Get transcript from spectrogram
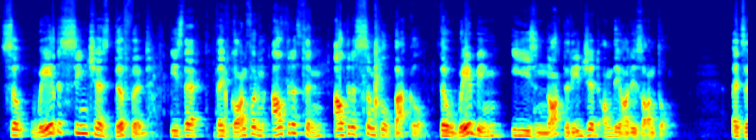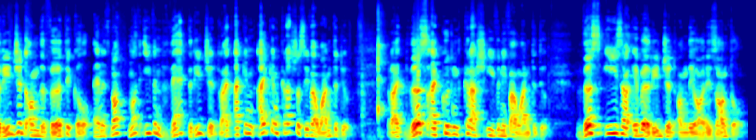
So where the cinch has differed is that they've gone for an ultra thin, ultra simple buckle. The webbing is not rigid on the horizontal. It's rigid on the vertical and it's not not even that rigid right? I can i can crush this if i wanted to right? This i couldn't crush even if i wanted to this is however rigid on the horizontal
